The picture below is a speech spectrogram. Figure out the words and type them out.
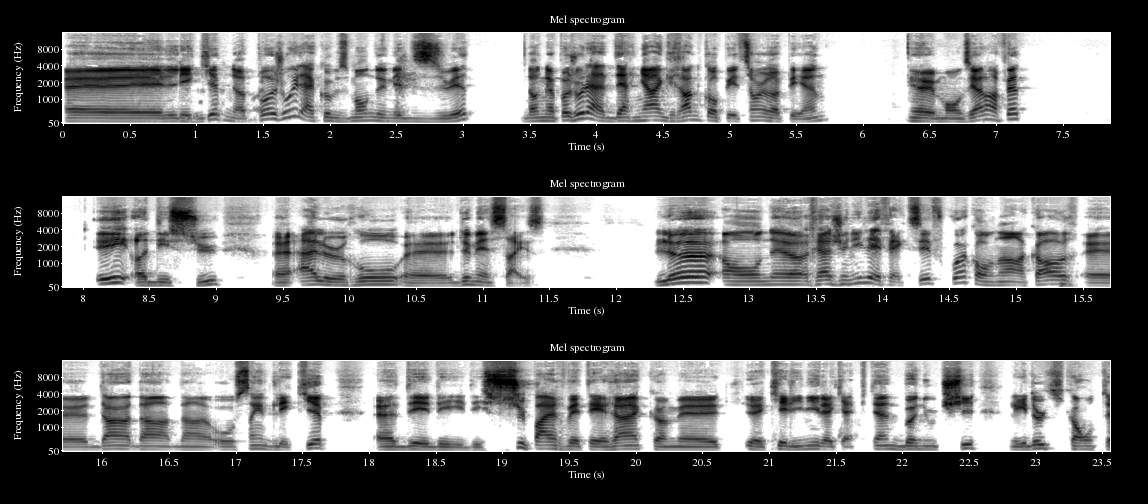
L'équipe n'a pas joué la Coupe du Monde 2018, donc n'a pas joué la dernière grande compétition européenne. Euh, mondial, en fait, et a déçu euh, à l'Euro 2016. Euh, Là, on a rajeuni l'effectif, quoi qu'on a encore dans, au sein de l'équipe des, super vétérans comme euh, le capitaine, Bonucci, les deux qui comptent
